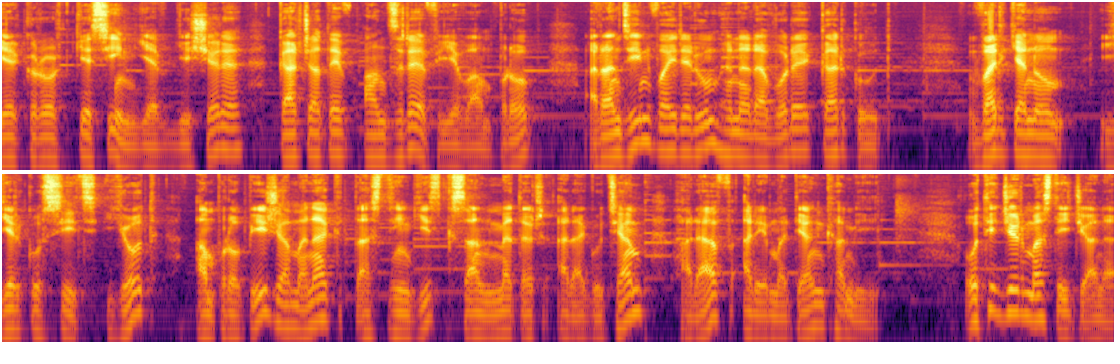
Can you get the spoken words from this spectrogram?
երկրորդ կեսին եւ գիշերը կարճատև անձրև եւ ամպրոպ, առանձին վայրերում հնարավոր է կարկուտ։ Վարկյանում 2-ից 7 ամպրոպի ժամանակ 15-ից 20 մետր արագությամբ հարավ արևմտյան քամի։ Օդի ջերմաստիճանը՝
